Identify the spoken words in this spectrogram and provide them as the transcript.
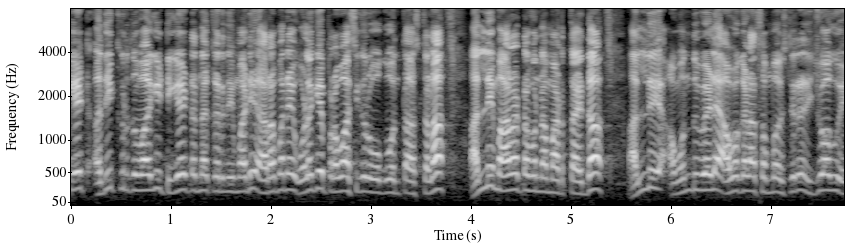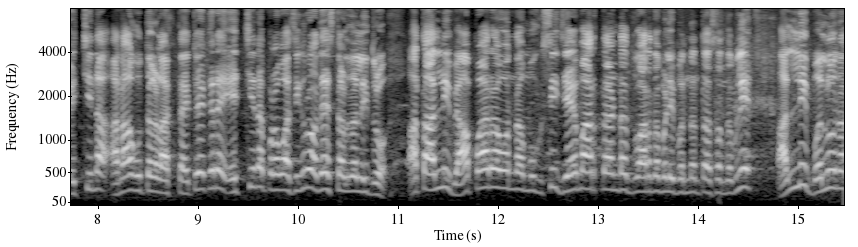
ಗೇಟ್ ಅಧಿಕೃತವಾಗಿ ಟಿಕೆಟ್ ಅನ್ನ ಖರೀದಿ ಮಾಡಿ ಅರಮನೆ ಒಳಗೆ ಪ್ರವಾಸಿಗರು ಹೋಗುವಂತಹ ಸ್ಥಳ. ಅಲ್ಲಿ ಮಾರಾಟವನ್ನ ಮಾಡ್ತಾ ಇದ್ದ. ಅಲ್ಲಿ ಒಂದು ವೇಳೆ ಅವಘಡ ಸಂಭವಿಸಿದರೆ ನಿಜವಾಗೂ ಹೆಚ್ಚಿನ ಅನಾಹುತಗಳಾಗ್ತಾ ಇತ್ತು. ಯಾಕಂದ್ರೆ ಹೆಚ್ಚಿನ ಪ್ರವಾಸಿಗರು ಅದೇ ಸ್ಥಳದಲ್ಲಿದ್ದರು ಆತ ಅಲ್ಲಿ ವ್ಯಾಪಾರವನ್ನು ಮುಗಿಸಿ ಜಯಮಾರ್ತಾಂಡ ದ್ವಾರದ ಬಳಿ ಬಂದಂಥ ಸಂದರ್ಭದಲ್ಲಿ, ಅಲ್ಲಿ ಬಲೂನ್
